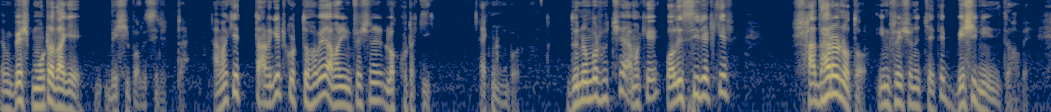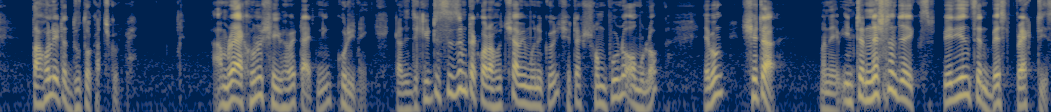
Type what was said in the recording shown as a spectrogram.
এবং বেশ মোটা দাগে বেশি পলিসি রেটটা আমাকে টার্গেট করতে হবে আমার ইনফ্লেশনের লক্ষ্যটা কী? এক নম্বর। দুই নম্বর হচ্ছে আমাকে পলিসি রেটকে সাধারণত ইনফ্লেশনের চাইতে বেশি নিয়ে নিতে হবে। তাহলে এটা দ্রুত কাজ করবে। আমরা এখনও সেইভাবে টাইটনিং করি নাই। কাজে যে ক্রিটিসিজমটা করা হচ্ছে, আমি মনে করি সেটা সম্পূর্ণ অমূলক এবং সেটা মানে ইন্টারন্যাশনাল যে experience and best practice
